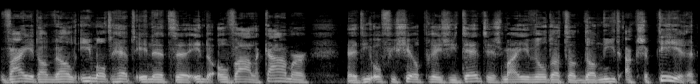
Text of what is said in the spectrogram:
waar je dan wel iemand hebt in, het, in de ovale kamer die officieel president is, maar je wil dat dan, niet accepteren.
